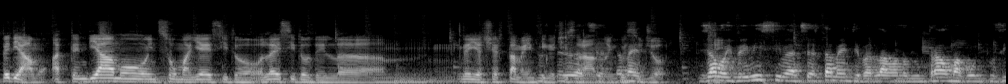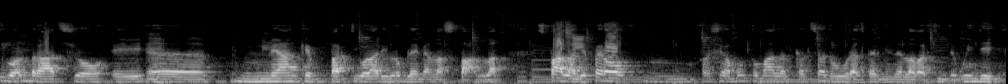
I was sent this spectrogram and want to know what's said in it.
vediamo attendiamo insomma esito, l'esito del, um, degli accertamenti Tutti che ci saranno in questi giorni diciamo sì. i primissimi accertamenti parlavano di un trauma contusivo al braccio e mm. eh, neanche particolari problemi alla spalla spalla sì. che però faceva molto male al calciatore al termine della partita. Quindi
